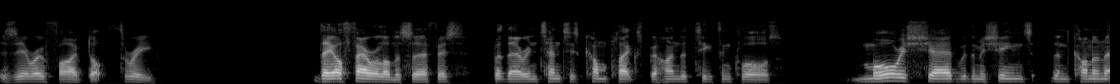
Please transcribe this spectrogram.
05.3. They are feral on the surface, but their intent is complex behind the teeth and claws. More is shared with the machines than common,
